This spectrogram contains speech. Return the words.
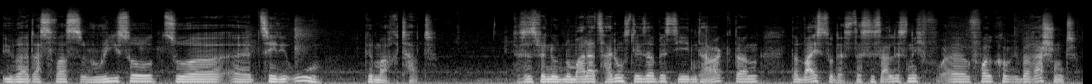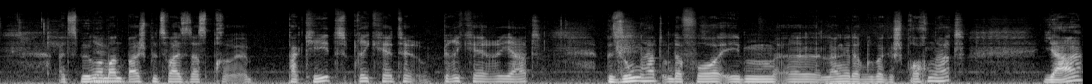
über das, was Rezo zur äh, CDU gemacht hat. Das ist, wenn du ein normaler Zeitungsleser bist jeden Tag, dann, dann weißt du das. Das ist alles nicht äh, vollkommen überraschend. Als Böhmermann ja. beispielsweise das Pr Paket Prekariat besungen hat und davor eben äh, lange darüber gesprochen hat. Ja,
